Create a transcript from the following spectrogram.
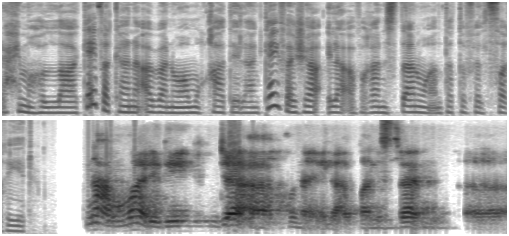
رحمه الله. كيف كان أبا ومقاتلا؟ كيف جاء إلى أفغانستان وأنت طفل صغير؟ نعم والدي جاء هنا إلى أفغانستان آه،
